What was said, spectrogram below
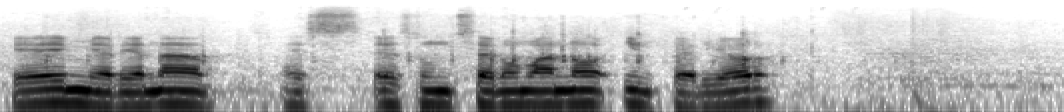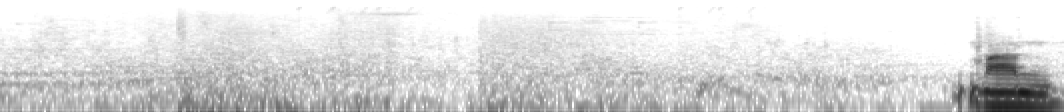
Ok, mi Ariana es, es un ser humano inferior. Man.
